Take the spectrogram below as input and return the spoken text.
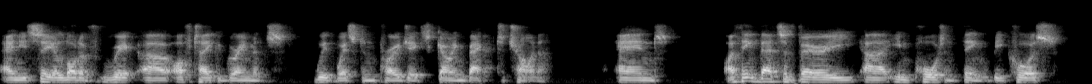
And you see a lot of uh, offtake agreements with Western projects going back to China. And I think that's a very uh, important thing because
